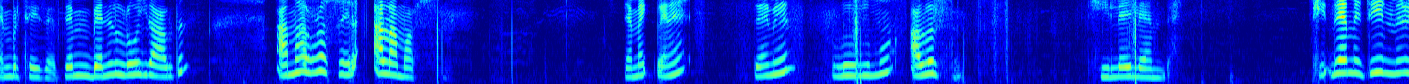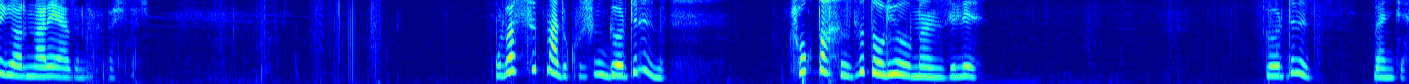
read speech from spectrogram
Amber teyze. Demin beni Lou aldın. Ama Rosa alamazsın. Demek beni demin Lou'umu alırsın. Hileyle hem de. Hile mi değil mi yorumlara yazın arkadaşlar. Orada sıkmadı kurşun gördünüz mü? Çok da hızlı doluyor menzili. Gördünüz bence.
